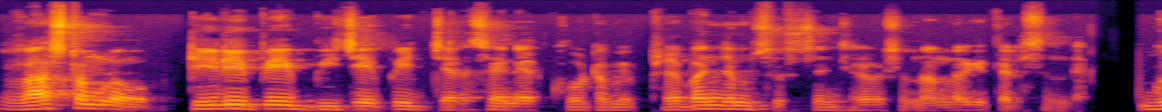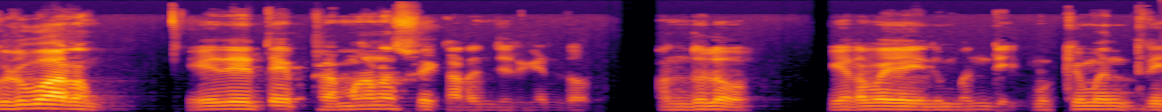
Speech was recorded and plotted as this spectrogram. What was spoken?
రాష్ట్రంలో టీడీపీ బీజేపీ జనసేన కూటమి ప్రపంచం సృష్టించిన విషయం అందరికీ తెలిసిందే. గురువారం ఏదైతే ప్రమాణ స్వీకారం జరిగిందో అందులో ఇరవై ఐదు మంది ముఖ్యమంత్రి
